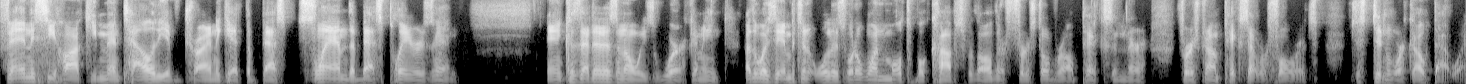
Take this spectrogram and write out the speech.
fantasy hockey mentality of trying to get the best slam the best players in. And because that doesn't always work. I mean, otherwise the Edmonton Oilers would have won multiple cups with all their first overall picks and their first round picks that were forwards. Just didn't work out that way.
